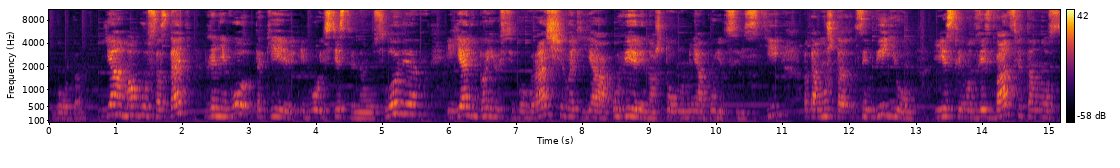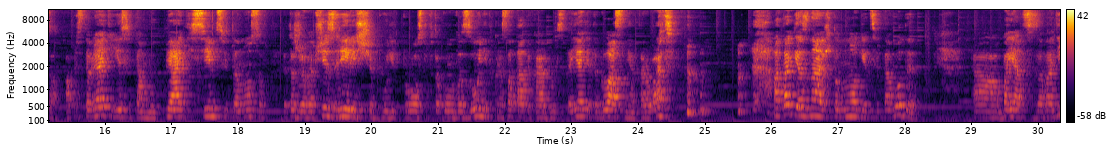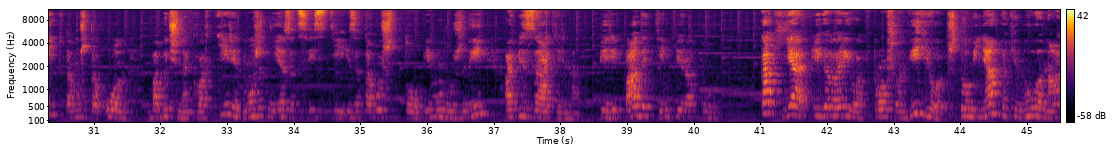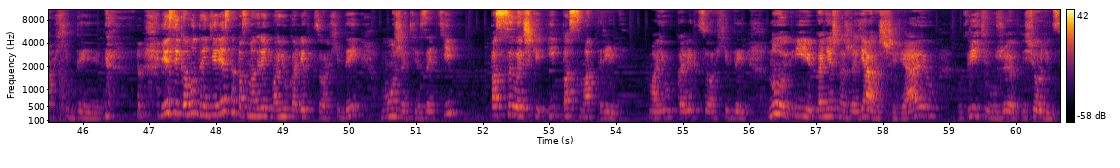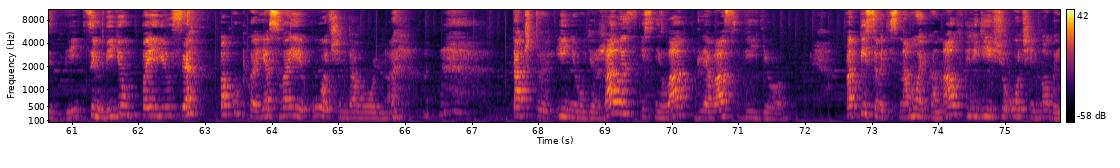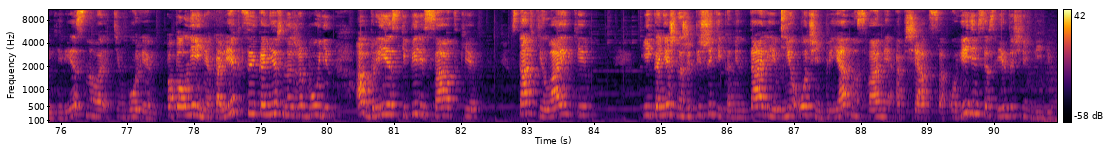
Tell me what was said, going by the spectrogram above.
года. Я могу создать для него такие его естественные условия, и я не боюсь его выращивать, я уверена, что он у меня будет свести, потому что цимбидиум, если вот здесь два цветоноса, а представляете, если там будет 5-7 цветоносов, это же вообще зрелище будет просто в таком вазоне, красота такая будет стоять, это глаз не оторвать. А так я знаю, что многие цветоводы а, боятся заводить, потому что он в обычной квартире может не зацвести из-за того, что ему нужны обязательно перепады температуры. Как я и говорила в прошлом видео, что меня потянуло на орхидеи. Если кому-то интересно посмотреть мою коллекцию орхидей, можете зайти по ссылочке и посмотреть мою коллекцию орхидей. Ну и, конечно же, я расширяю. Вот видите, уже еще один цимбидиум появился. Покупкой я своей очень довольна. Так что и не удержалась и сняла для вас видео. Подписывайтесь на мой канал, впереди еще очень много интересного, тем более пополнение коллекции, конечно же, будет, обрезки, пересадки. Ставьте лайки, и, конечно же, пишите комментарии, мне очень приятно с вами общаться. Увидимся в следующем видео.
